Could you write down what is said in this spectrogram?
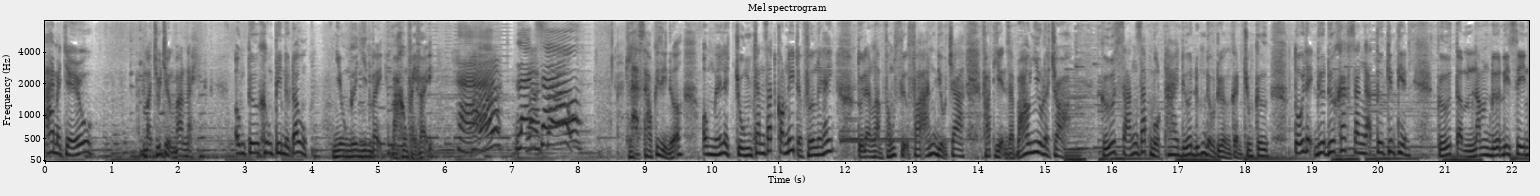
ai mà chịu? Mà chú trưởng ban này Ông Tư không tin được đâu. Nhiều người nhìn vậy mà không phải vậy. Hả? Là, là sao là sao cái gì nữa? Ông ấy là chùm chăn dắt con nít ở phương này đấy. Tôi đang làm phóng sự phá án điều tra Phát hiện ra bao nhiêu là trò. Cứ sáng dắt một hai đứa đứng đầu đường gần chung cư Tối lại đưa đứa khác sang ngã tư kiếm tiền. Cứ tầm năm đứa đi xin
